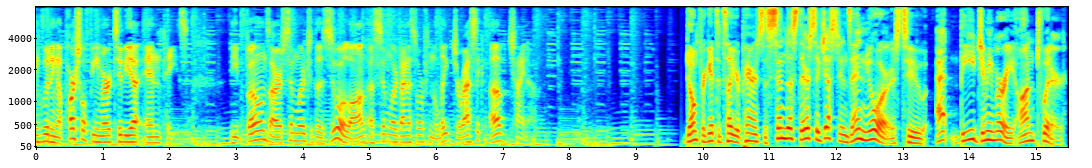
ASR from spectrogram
including a partial femur, tibia, and pes. The bones are similar to the Zuolong, a similar dinosaur from the late Jurassic of China. Don't forget to tell your parents to send us their suggestions and yours to at the Jimmy Murray on Twitter.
